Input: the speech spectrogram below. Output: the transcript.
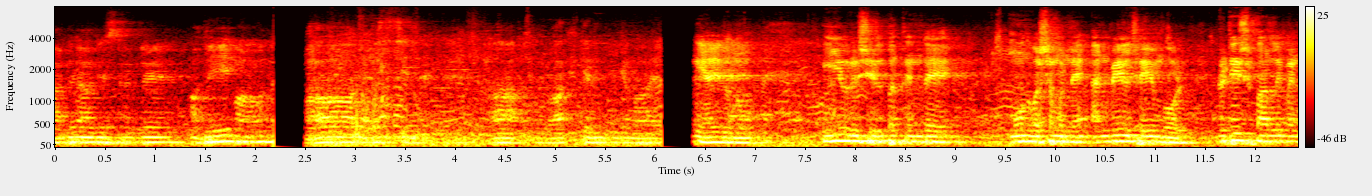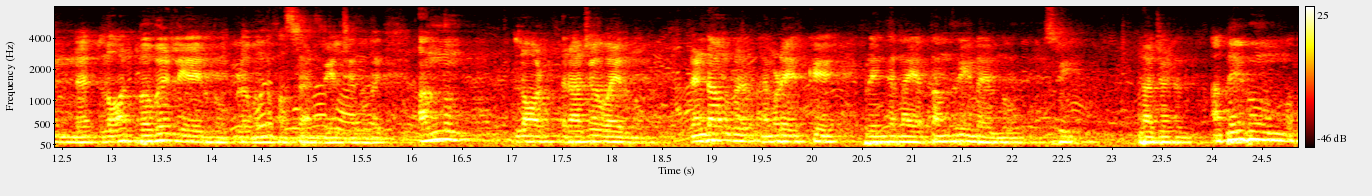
രാജരാജേശ്വരന്റെ അതേ ഭാവം ആയിരുന്നു ഈ ഒരു ശില്പത്തിന്റെ മൂന്ന് വർഷം മുന്നേ അൺവെയിൽ ചെയ്യുമ്പോൾ ബ്രിട്ടീഷ് പാർലമെന്റിന്റെ ലോർഡ് ബവേർലി ആയിരുന്നു ഇവിടെ വന്ന് ഫസ്റ്റ് അൺവെയിൽ ചെയ്തത്. അന്നും ലോർഡ് രാജാവായിരുന്നു രണ്ടാമത് നമ്മുടെയൊക്കെ പ്രിയങ്കരനായ തന്ത്രി ഉണ്ടായിരുന്നു ശ്രീ രാജേട്ടൻ. അദ്ദേഹവും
